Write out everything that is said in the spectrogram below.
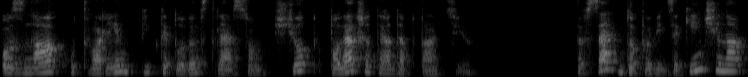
ознак у тварин під тепловим стресом, щоб полегшити адаптацію. Це все, доповідь закінчена.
